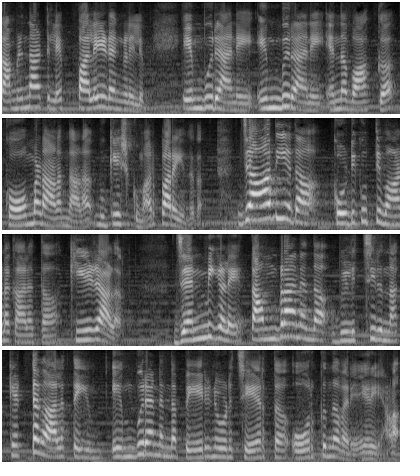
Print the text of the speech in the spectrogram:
തമിഴ്നാട്ടിലെ പലയിടങ്ങളിലും എമ്പുരാനെ എമ്പുരാനെ എന്ന വാക്ക് കോമൺ ആണെന്നാണ് മുകേഷ് കുമാർ പറയുന്നത്. ജാതീയത കൊടികുത്തി വാണ കാലത്ത് കീഴാളർ. ജന്മികളെ തമ്പ്രാൻ എന്ന വിളിച്ചിരുന്ന കെട്ടകാലത്തെയും എമ്പുരാൻ എന്ന പേരിനോട് ചേർത്ത് ഓർക്കുന്നവരേറെയാണ്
